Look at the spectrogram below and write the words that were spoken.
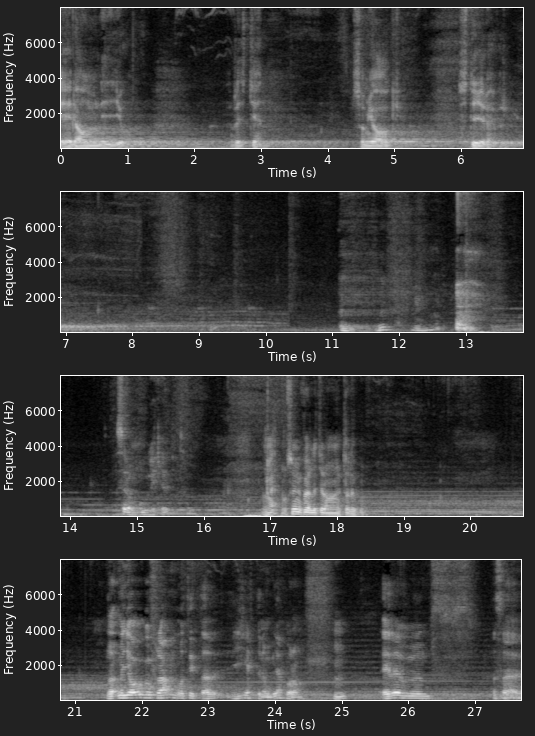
Det är de nio riken som jag styr över. Ser de olika ut? Nej, de ser ungefär likadana ut allihopa. Men jag går fram och tittar jättenoga på dem. Mm. Är det mm, så här,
